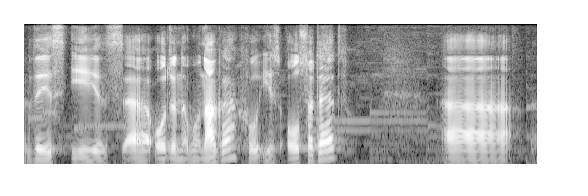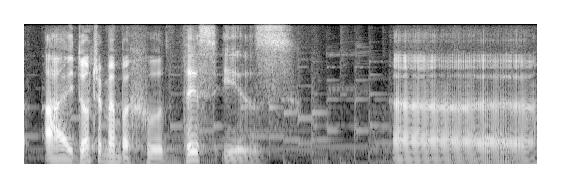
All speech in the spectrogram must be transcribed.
This is uh, Oda Nobunaga, who is also dead. Uh, I don't remember who this is. Uh,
